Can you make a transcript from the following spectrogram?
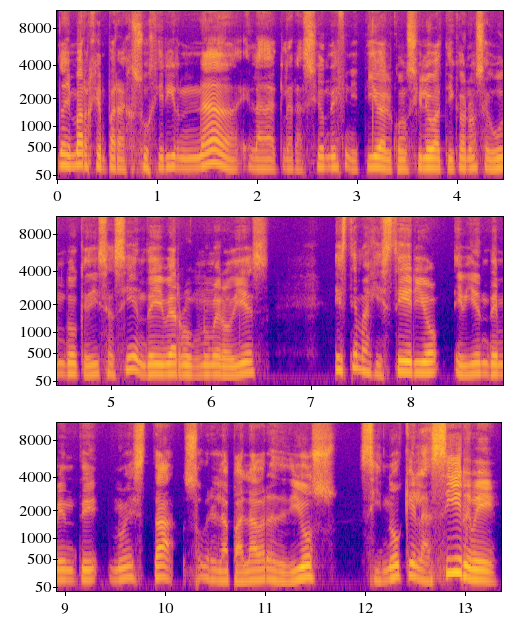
No hay margen para sugerir nada en la declaración definitiva del Concilio Vaticano II que dice así en Dei Verbum número 10. Este magisterio evidentemente no está sobre la palabra de Dios, sino que la sirve,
